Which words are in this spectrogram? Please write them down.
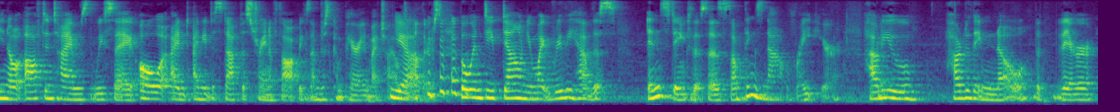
You know, oftentimes we say, Oh, I, I need to stop this train of thought because I'm just comparing my child Yeah. to others. but when deep down you might really have this instinct that says something's not right here. How do you, how do they know that they're,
